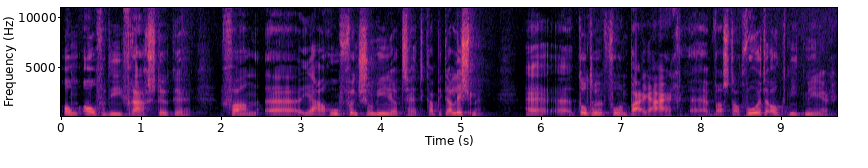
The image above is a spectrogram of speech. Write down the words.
om over die vraagstukken van, ja, hoe functioneert het kapitalisme? Hè, tot voor een paar jaar was dat woord ook niet meer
